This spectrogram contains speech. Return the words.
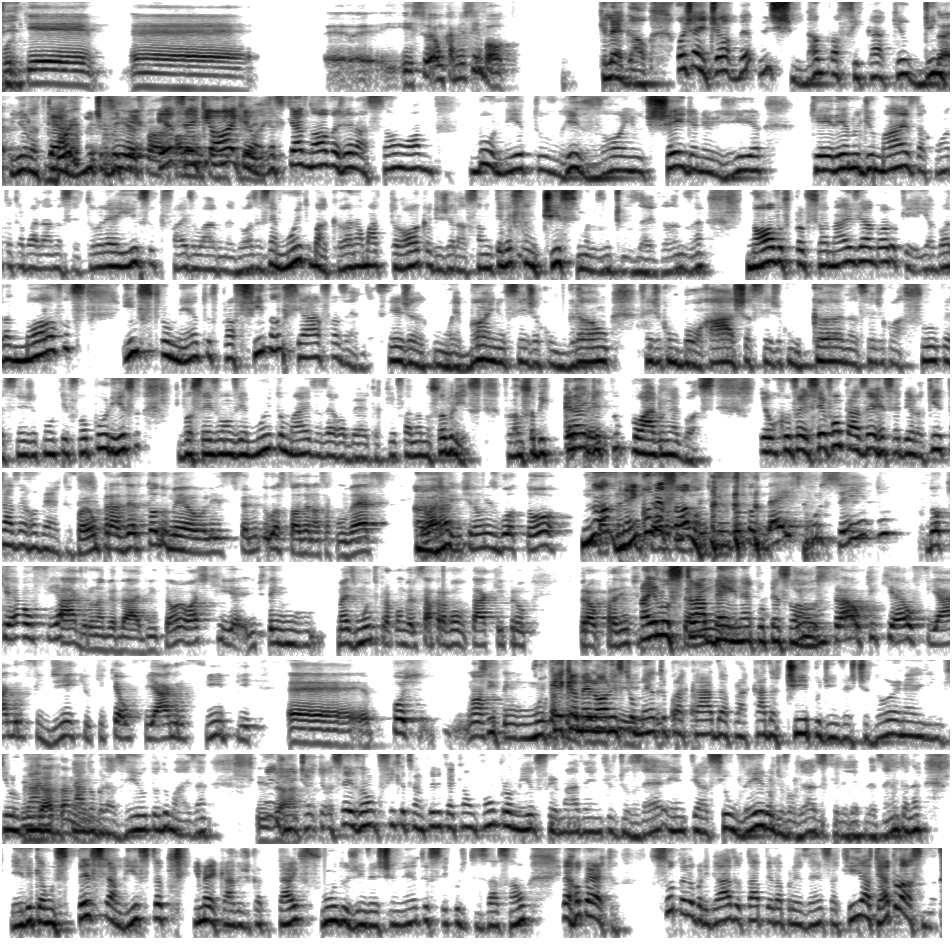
Porque é, é, isso é um caminho sem volta. Que legal. Ô, gente, ó, ixi, dá para ficar aqui o dia é, inteiro até a noite. esse aí que, olha aqui, ó, esse aqui é a nova geração, ó, bonito, risonho, cheio de energia querendo demais da conta trabalhar no setor. É isso que faz o agronegócio. Isso é muito bacana, é uma troca de geração interessantíssima nos últimos 10 anos. Né? Novos profissionais e agora o quê? E agora novos instrumentos para financiar a fazenda, seja com rebanho, seja com grão, seja com borracha, seja com cana, seja com açúcar, seja com o que for. Por isso, vocês vão ver muito mais o Zé Roberto aqui falando sobre isso, falando sobre crédito para o agronegócio. Eu conversei, foi um prazer recebê-lo aqui, tá, Zé Roberto? Foi um prazer todo meu, Ulisses. Foi muito gostosa a nossa conversa. Uhum. Eu acho que a gente não esgotou. Não, nem começamos. A gente não esgotou 10% do que é o Fiagro, na verdade. Então, eu acho que a gente tem mais muito para conversar, para voltar aqui para para a gente. Para ilustrar bem, né, para o pessoal. Né? Ilustrar né? o que, que é o Fiagro FIDIC, o que, que é o Fiagro FIP, é, poxa, nossa, Sim. tem muita O que, que é o melhor instrumento para cada, cada tipo de investidor, né? Em que lugar está no Brasil, tudo mais, né? E, gente, vocês vão, fica tranquilo que aqui é um compromisso firmado entre o José, entre a Silveira Advogados, que ele representa, né? Ele que é um especialista em mercado de capitais, fundos de investimento e securitização. É, Roberto, super obrigado tá, pela presença aqui e até a próxima.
